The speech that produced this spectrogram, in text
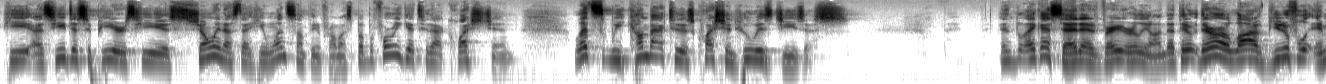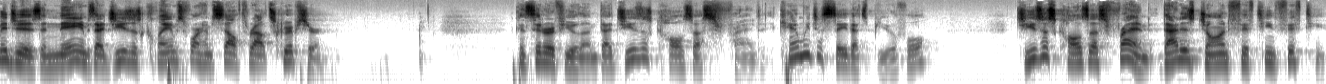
he, as he disappears, he is showing us that he wants something from us. But before we get to that question, let's we come back to this question: Who is Jesus? And like I said very early on, that there, there are a lot of beautiful images and names that Jesus claims for himself throughout Scripture. Consider a few of them. That Jesus calls us friend. Can we just say that's beautiful? Jesus calls us friend. That is John 15 15.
